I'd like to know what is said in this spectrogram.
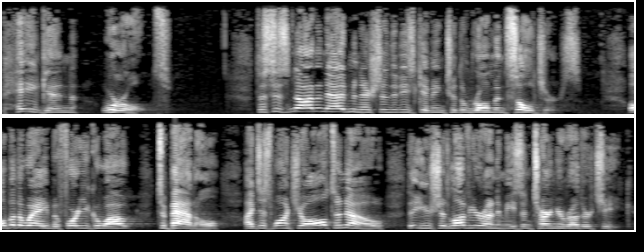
pagan world. This is not an admonition that he's giving to the Roman soldiers. Oh, by the way, before you go out to battle, I just want you all to know that you should love your enemies and turn your other cheek.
